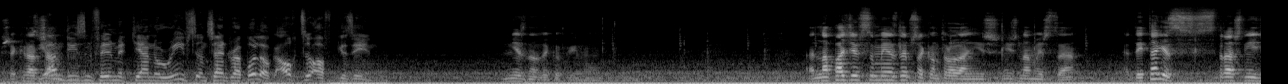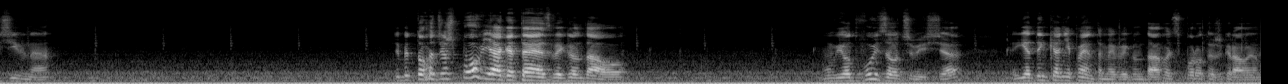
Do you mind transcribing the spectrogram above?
Sie Przekraczam. haben diesen Film mit Keanu Reeves und Sandra Bullock auch zu oft gesehen. Nie znam tego filmu. A na padzie w sumie jest lepsza kontrola niż, niż na myszce. To i tak jest strasznie dziwne. Gdyby to chociaż powie jak ETS wyglądało. Mówię o dwójce oczywiście. Jedynka nie pamiętam jak wyglądała, choć sporo też grałem.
